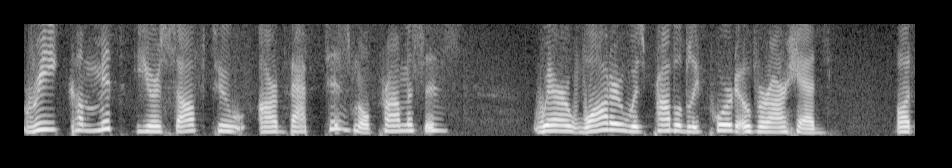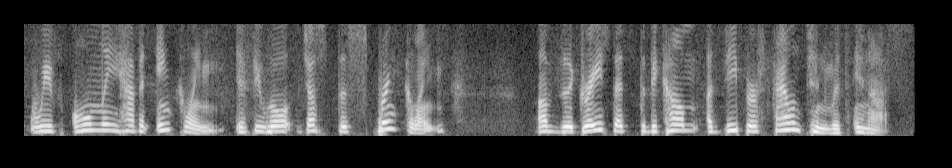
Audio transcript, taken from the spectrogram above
recommit yourself to our baptismal promises, where water was probably poured over our head but we've only have an inkling, if you will, just the sprinkling of the grace that's to become a deeper fountain within us.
